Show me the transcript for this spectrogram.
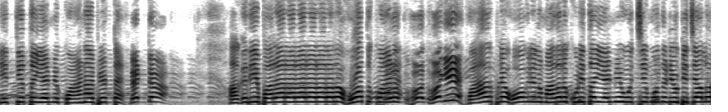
ನಿತ್ಯತ್ತ ಎಮ್ಮಿ ಕ್ವಾಣ ಬಿಟ್ಟ. ಬೆಟ್ಟ. ಅಗದಿ ಬರಾರ ಹೋತ್ ಕ್ವಾಣ. ಹೋಗಿ. ಹೋಗ್ಲಿಲ್ಲ ಮೊದಲು ಕುಡಿತ ಎಮ್ಮಿ ಉಚ್ಚಿ ಮುಂದೆ ಡ್ಯೂಟಿ ಚಾಲು.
